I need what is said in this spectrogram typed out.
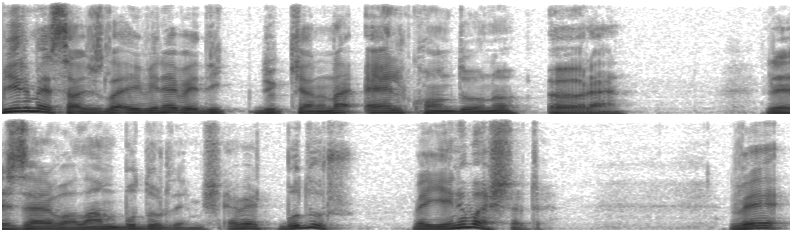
bir mesajla evine ve dükkanına el konduğunu öğren. Rezerv alan budur demiş. Evet budur ve yeni başladı. Ve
